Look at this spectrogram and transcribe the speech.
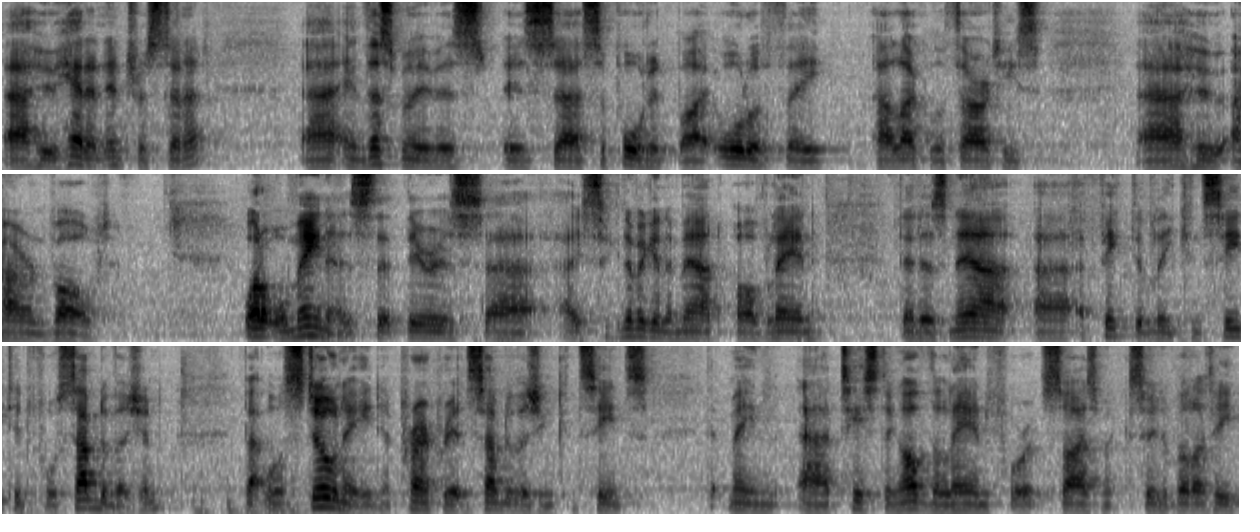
uh, who had an interest in it, uh, and this move is, is uh, supported by all of the uh, local authorities uh, who are involved. What it will mean is that there is a significant amount of land that is now effectively conceded for subdivision, but will still need appropriate subdivision consents that mean testing of the land for its seismic suitability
